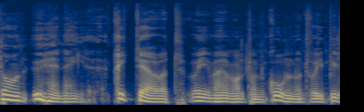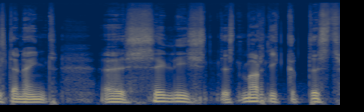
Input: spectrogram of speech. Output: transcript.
toon ühe näide, kõik teavad või vähemalt on kuulnud või pilte näinud eh, sellistest mardikatest,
